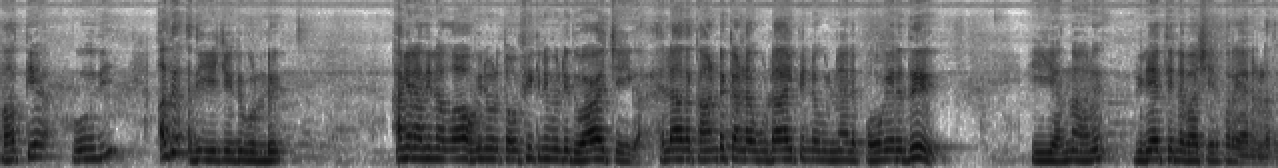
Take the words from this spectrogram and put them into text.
ഫാത്തിയ ഓതി അത് ഹതിയ ചെയ്തുകൊണ്ട് അങ്ങനെ അതിന് അള്ളാഹുവിനോട് തൗഫീഖിന് വേണ്ടി ദുആ ചെയ്യുക. അല്ലാതെ കണ്ട് കണ്ട ഉടായ്പിന്റെ പിന്നാലെ പോകരുത് ഈ എന്നാണ് വിനയത്തിന്റെ ഭാഷയിൽ പറയാനുള്ളത്.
